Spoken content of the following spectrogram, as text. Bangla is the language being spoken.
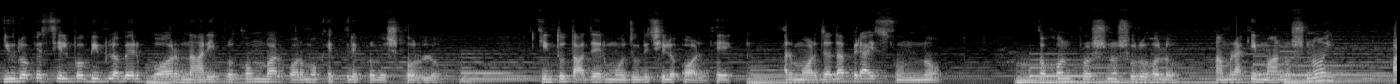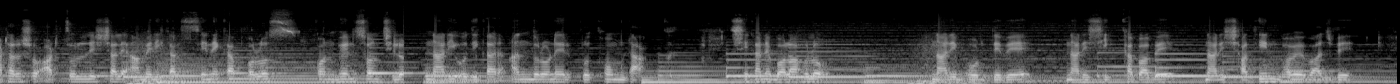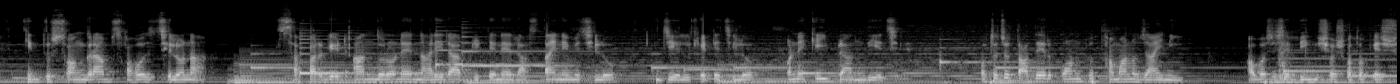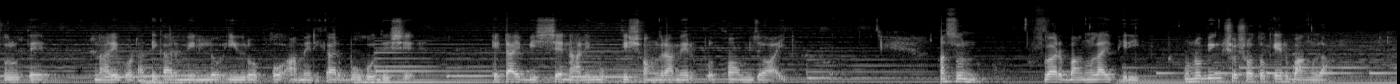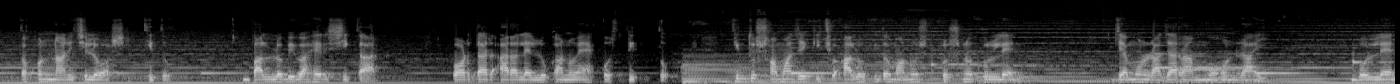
ইউরোপে শিল্প বিপ্লবের পর নারী প্রথমবার কর্মক্ষেত্রে প্রবেশ করল, কিন্তু তাদের মজুরি ছিল অর্ধেক আর মর্যাদা প্রায় শূন্য। তখন প্রশ্ন শুরু হলো, আমরা কি মানুষ নই? আঠারোশো আটচল্লিশ সালে আমেরিকার সেনেকা ফলস কনভেনশন ছিল নারী অধিকার আন্দোলনের প্রথম ডাক। সেখানে বলা হলো, নারী ভোট দেবে, নারী শিক্ষা পাবে, নারী স্বাধীনভাবে বাঁচবে। কিন্তু সংগ্রাম সহজ ছিল না। সাফারগেট আন্দোলনে নারীরা ব্রিটেনের রাস্তায় নেমেছিল, জেল খেটেছিল, অনেকেই প্রাণ দিয়েছে। অথচ তাদের কণ্ঠ থামানো যায়নি। অবশেষে বিংশ শতকের শুরুতে নারী ভোটাধিকার মিলল ইউরোপ ও আমেরিকার বহু দেশে। এটাই বিশ্বে নারী মুক্তি সংগ্রামের প্রথম জয়। আসুন, এবার বাংলায় ফিরি। ঊনবিংশ শতকের বাংলা। তখন নারী ছিল অশিক্ষিত। বাল্যবিবাহের শিকার। পর্দার আড়ালে লুকানো এক অস্তিত্ব। কিন্তু সমাজে কিছু আলোকিত মানুষ প্রশ্ন তুললেন, যেমন রাজা রামমোহন রায়। বললেন,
